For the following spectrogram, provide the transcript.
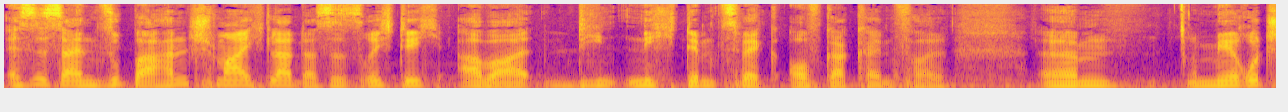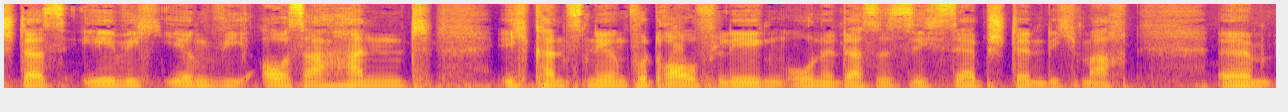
Es ist ein super Handschmeichler, das ist richtig, aber dient nicht dem Zweck, auf gar keinen Fall. Ähm, mir rutscht das ewig irgendwie außer Hand. Ich kann es nirgendwo drauflegen, ohne dass es sich selbstständig macht. Ähm,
